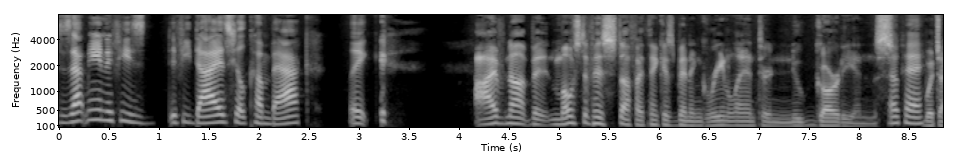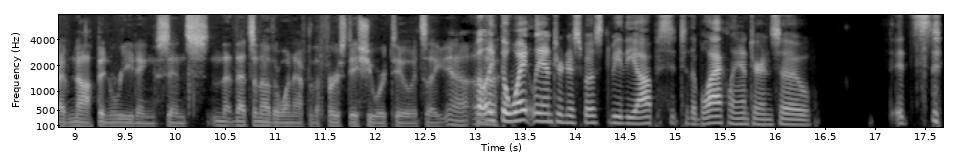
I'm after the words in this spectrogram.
does that mean if he's if he dies, he'll come back? Like, I've not been most of his stuff I think has been in Green Lantern New Guardians. Okay. Which I've not been reading since that's another one after the first issue or two. It's like, yeah. but like the White Lantern is supposed to be the opposite to the Black Lantern, so it's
